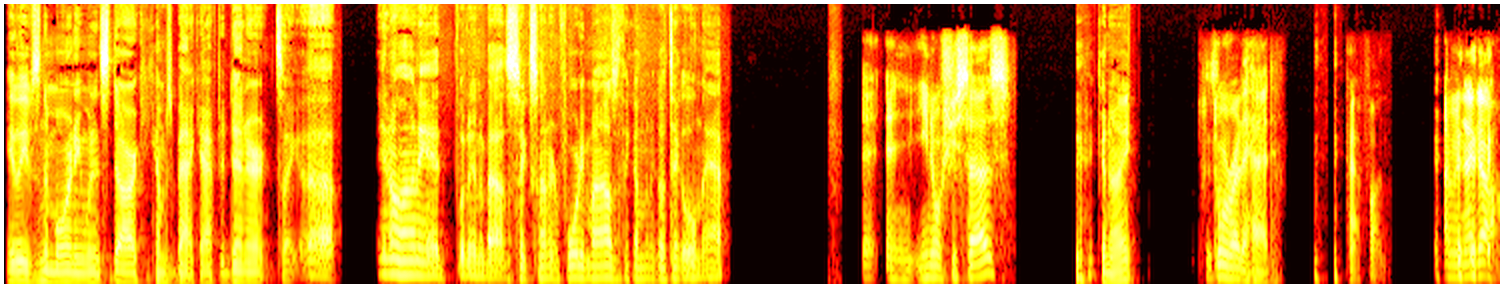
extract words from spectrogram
He leaves in the morning when it's dark. He comes back after dinner. It's like, uh, you know, honey, I put in about 640 miles. I think I'm going to go take a little nap. And you know what she says? Good night. Go right ahead. Have fun. I mean, I got.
